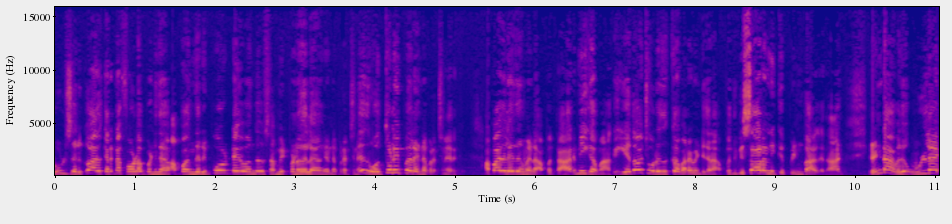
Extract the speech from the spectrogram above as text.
ரூல்ஸ் இருக்கோ அது கரெக்டா ஃபாலோ பண்ணி தான் அப்ப அந்த ரிப்போர்ட்டை வந்து சப்மிட் பண்ணதுல அவங்க என்ன பிரச்சனை? இது ஒத்துழைப்பதுல என்ன பிரச்சனை இருக்கு? அப்ப அதுல எதுவும் இல்லை அப்ப தார்மீகமாக ஏதாச்சும் ஒரு இதுக்கு வர வேண்டியதுதான் அப்ப இந்த விசாரணைக்கு பின்பாக தான் ரெண்டாவது உள்ள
